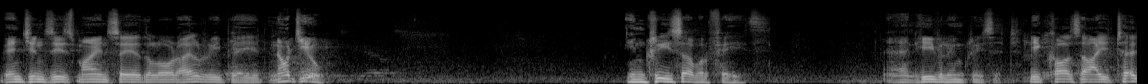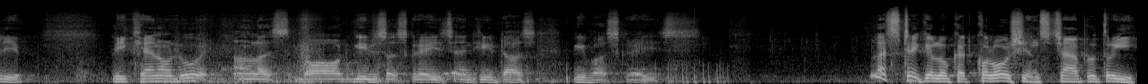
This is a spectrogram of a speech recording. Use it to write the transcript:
Vengeance is mine, saith the Lord, I'll repay it, not you. Increase our faith, and He will increase it. Because I tell you, we cannot do it unless God gives us grace, and He does give us grace. Let's take a look at Colossians chapter 3,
